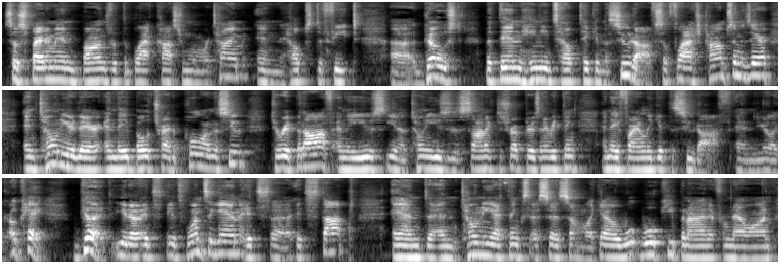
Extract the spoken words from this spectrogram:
So Spider-Man bonds with the black costume one more time and helps defeat uh, Ghost. But then he needs help taking the suit off. So Flash Thompson is there and Tony are there, and they both try to pull on the suit to rip it off. And they use, you know, Tony uses sonic disruptors and everything, and they finally get the suit off. And you're like, okay, good. You know, it's it's once again, it's uh, it's stopped and and Tony I think says something like oh we'll, we'll keep an eye on it from now on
